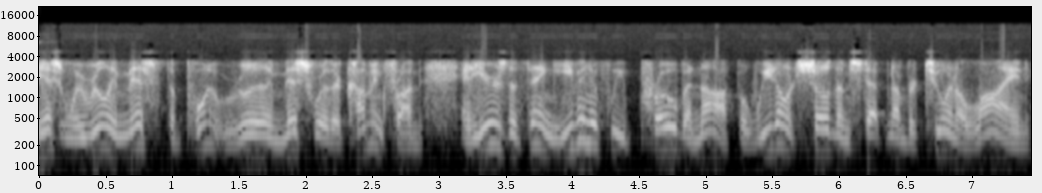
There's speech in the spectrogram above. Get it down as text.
Yes, and we really miss the point. We really miss where they're coming from. And here's the thing, even if we probe enough, but we don't show them step number two in a line,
